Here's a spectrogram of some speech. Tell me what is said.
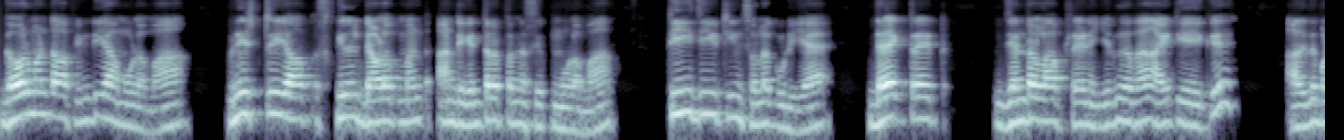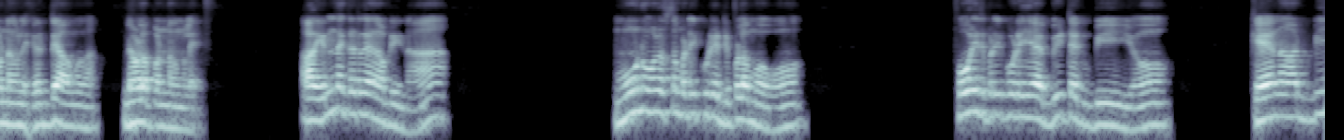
கவர்மெண்ட் ஆஃப் இந்தியா மூலமா, ministry of skill development and entrepreneurship மூலமா, டிஜிடின்னு சொல்லக்கூடிய டைரக்டரேட் ஜென்ரல் ஆஃப் ட்ரைனிங் இவங்க தான் ஐடிஐக்கு அது இது பண்ணவங்களே ஹெட்டு அவங்க தான். டெவலப் பண்ணவங்களே. அது என்ன கேட்டிருக்காங்க அப்படின்னா மூணு வருஷம் படிக்கக்கூடிய டிப்ளமோவும் ஃபோர் இயர் படிக்கக்கூடிய பிடெக் பியும் cannot be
